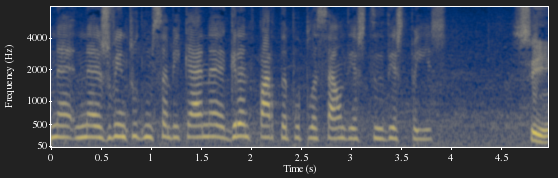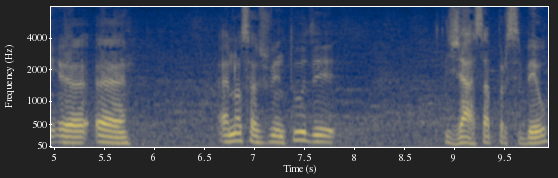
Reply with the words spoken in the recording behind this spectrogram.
na, na juventude moçambicana, grande parte da população deste, deste país? Sim, a nossa juventude já se apercebeu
